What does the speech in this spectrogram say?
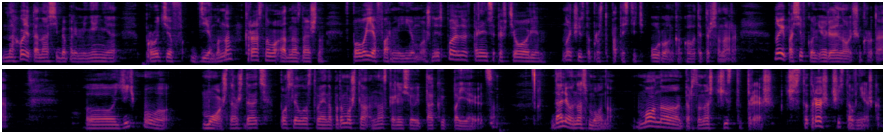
находит она себе применение против демона красного однозначно. В PvE фарме ее можно использовать, в принципе, в теории, но чисто просто потестить урон какого-то персонажа. Ну и пассивка у нее реально очень крутая. Э, ее можно ждать после Lost Вейна, потому что она, скорее всего, и так и появится. Далее у нас Моно. Моно персонаж чисто трэш. Чисто трэш, чисто внешка.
